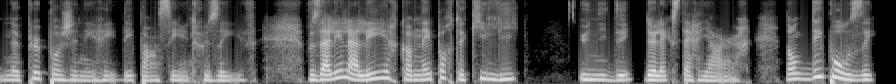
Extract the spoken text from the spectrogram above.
ne peut pas générer des pensées intrusives. Vous allez la lire comme n'importe qui lit une idée de l'extérieur. Donc, déposez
